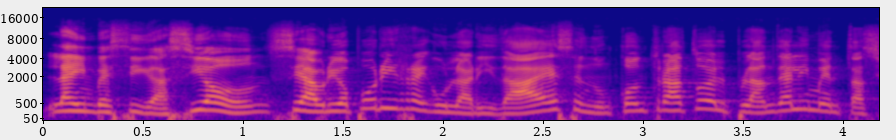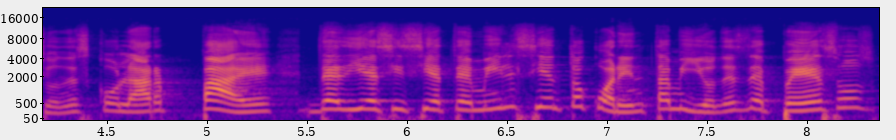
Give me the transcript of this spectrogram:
La investigación se abrió por irregularidades en un contrato del Plan de Alimentación Escolar PAE de 17.140 millones de pesos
